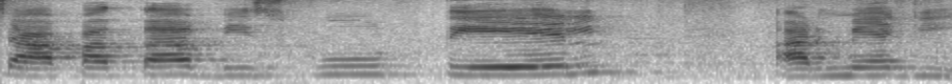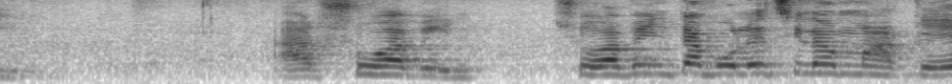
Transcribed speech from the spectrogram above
চা পাতা, বিস্কুট, তেল আর ম্যাগি আর সোয়াবিন। সোয়াবিনটা বলেছিলাম মাকে।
